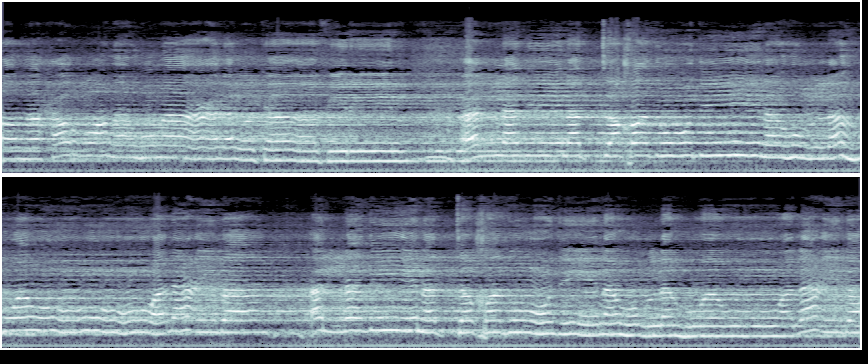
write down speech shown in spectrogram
الله حرمهما على الكافرين. الذين اتخذوا دينهم لهوا ولعبا. الذين اتخذوا دينهم لهوا ولعبا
